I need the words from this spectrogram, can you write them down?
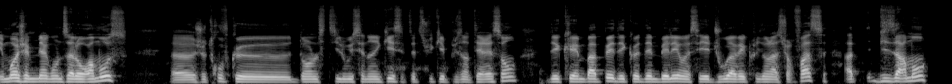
moi, j'aime bien Gonzalo Ramos. Euh, je trouve que dans le style Luis Enrique, c'est peut-être celui qui est plus intéressant. Dès que Mbappé, dès que Dembélé ont essayé de jouer avec lui dans la surface, ah, bizarrement,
